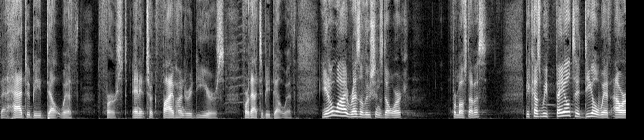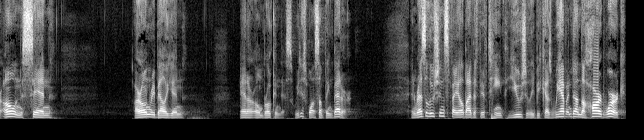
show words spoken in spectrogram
that had to be dealt with first. And it took 500 years for that to be dealt with. You know why resolutions don't work for most of us? Because we fail to deal with our own sin, our own rebellion, and our own brokenness. We just want something better. And resolutions fail by the 15th, usually because we haven't done the hard work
